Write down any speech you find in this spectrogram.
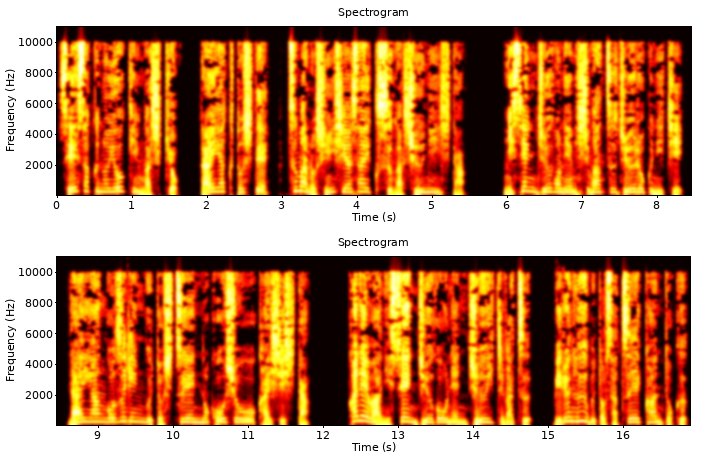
制作の要金が死去、代役として妻のシンシア・サイクスが就任した。2015年4月16日、ライアン・ゴズリングと出演の交渉を開始した。彼は2015年11月、ビルヌーブと撮影監督、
